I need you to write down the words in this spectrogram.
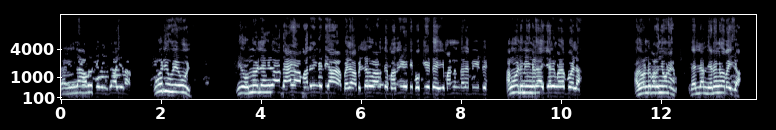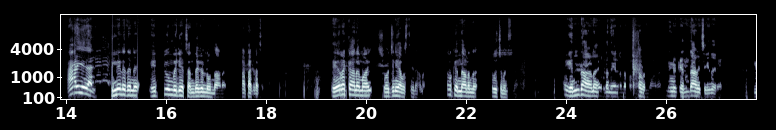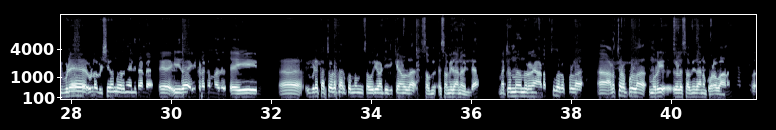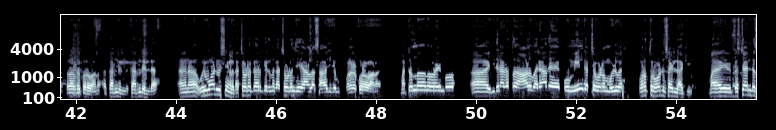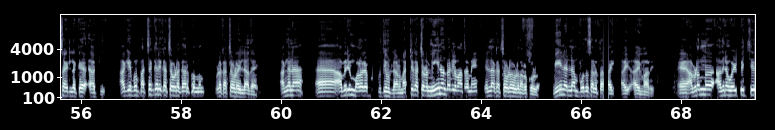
എല്ലാം അവർക്ക് വിശ്വാസികളാണ് ഒരു ഉപയോഗവും ഇത് ഒന്നുമില്ലെങ്കിൽ ആ താഴെ മതിലും കെട്ടി ആ പില്ലർ വാർത്ത് മതിൽ കെട്ടി പൊക്കിയിട്ട് ഈ മണ്ണും തലപ്പിയിട്ട് അങ്ങോട്ട് മീൻ കിടാക്കിയാലും കുഴപ്പമില്ല. അതുകൊണ്ട് പറഞ്ഞോണേ ഇതെല്ലാം ജനങ്ങളെ പൈസ. ആര് ചെയ്താൽ ഇന്ത്യയിലെ തന്നെ ഏറ്റവും വലിയ ചന്തകളിൽ ഒന്നാണ് കാട്ടാക്കട ചന്ത. ഏറെക്കാലമായി ശോചനീയാവസ്ഥയിലാണ് നമുക്ക് എന്താണെന്ന് ചോദിച്ചു മനസ്സിലാക്കാം. എന്താണ് ഇവിടെ നേരിടുന്ന പ്രശ്നം എന്താണ് നിങ്ങൾക്ക് എന്താണ് ചെയ്തു തരേണ്ടത്? ഇവിടെ ഉള്ള വിഷയം എന്ന് പറഞ്ഞാൽ ഇതാണ്ട് ഇതാ ഈ കിടക്കുന്നത്. ഈ ഇവിടെ കച്ചവടക്കാർക്കൊന്നും സൗകര്യമായിട്ട് ഇരിക്കാനുള്ള സംവിധാനമില്ല. മറ്റൊന്ന് എന്ന് പറഞ്ഞാൽ അടച്ചു തുറപ്പുള്ള അടച്ചുറപ്പുള്ള മുറികൾ സംവിധാനം കുറവാണ്. വളരെ കുറവാണ്. കറണ്ട് ഇല്ല കറണ്ട് ഇല്ല അങ്ങനെ ഒരുപാട് വിഷയങ്ങൾ. കച്ചവടക്കാർക്ക് ഇരുന്ന് കച്ചവടം ചെയ്യാനുള്ള സാഹചര്യം വളരെ കുറവാണ്. മറ്റൊന്ന് എന്ന് പറയുമ്പോൾ ഇതിനകത്ത് ആൾ വരാതെ ഇപ്പോൾ മീൻ കച്ചവടം മുഴുവൻ പുറത്ത് റോഡ് സൈഡിലാക്കി ബസ് സ്റ്റാൻഡിന്റെ സൈഡിലൊക്കെ ആക്കി. ആക്കിയപ്പോൾ പച്ചക്കറി കച്ചവടക്കാർക്കൊന്നും ഇവിടെ കച്ചവടം ഇല്ലാതായി. അങ്ങനെ അവരും വളരെ ബുദ്ധിമുട്ടിലാണ്. മറ്റു കച്ചവടം മീനുണ്ടെങ്കിൽ മാത്രമേ എല്ലാ കച്ചവടവും ഇവിടെ നടക്കുള്ളൂ. മീനെല്ലാം പൊതുസ്ഥലത്തായി ആയി മാറി. അവിടെ നിന്ന് അതിനെ ഒഴിപ്പിച്ച്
